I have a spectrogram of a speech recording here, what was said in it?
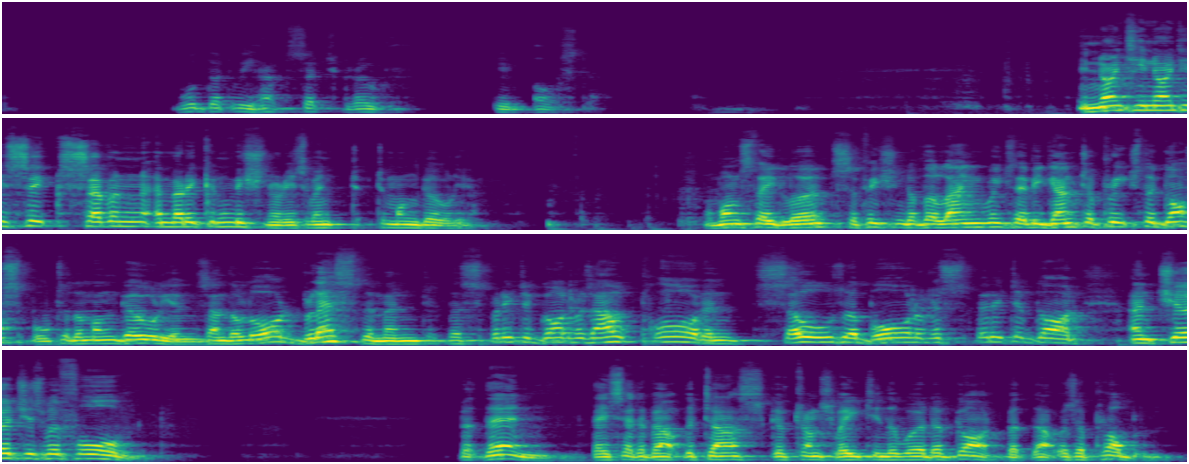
Would that we had such growth in Ulster. In 1996, seven American missionaries went to Mongolia. And once they'd learnt sufficient of the language, they began to preach the gospel to the Mongolians, and the Lord blessed them, and the Spirit of God was outpoured, and souls were born of the Spirit of God, and churches were formed. But then they set about the task of translating the Word of God, but that was a problem,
